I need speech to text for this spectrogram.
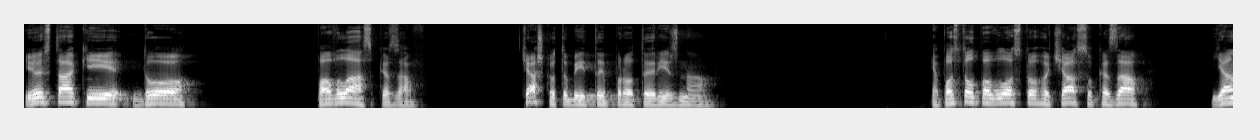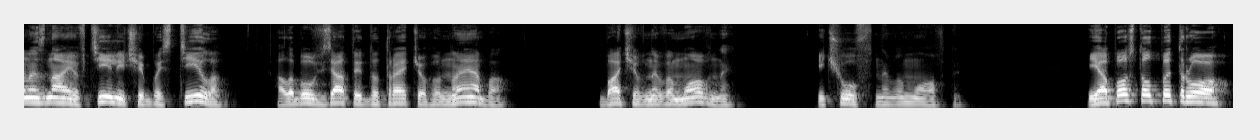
І ось так і до Павла сказав: тяжко тобі йти проти ріжна. І апостол Павло з того часу казав: Я не знаю в тілі чи без тіла, але був взятий до третього неба, бачив невимовне і чув невимовне. І апостол Петро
